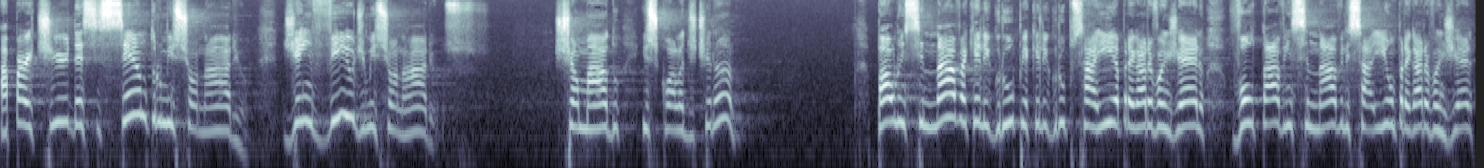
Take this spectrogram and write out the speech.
A partir desse centro missionário, de envio de missionários, chamado Escola de Tirano. Paulo ensinava aquele grupo e aquele grupo saía a pregar o evangelho, voltava, ensinava, eles saíam pregar o evangelho,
